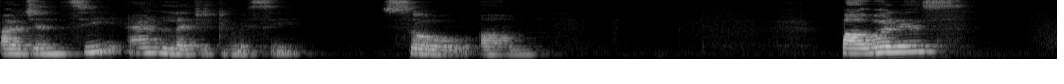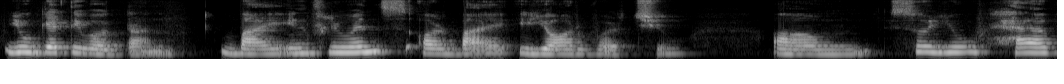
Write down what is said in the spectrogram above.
urgency and legitimacy. So, um, power is you get the work done by influence or by your virtue. Um, so, you have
